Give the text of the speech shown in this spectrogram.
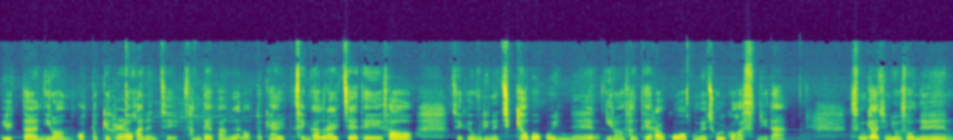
일단 이런 어떻게 흘러가는지 상대방은 어떻게 할, 생각을 할지에 대해서 지금 우리는 지켜보고 있는 이런 상태라고 보면 좋을 것 같습니다. 숨겨진 요소는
